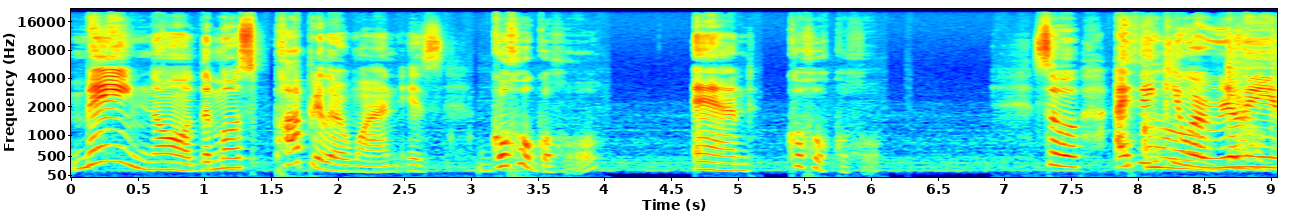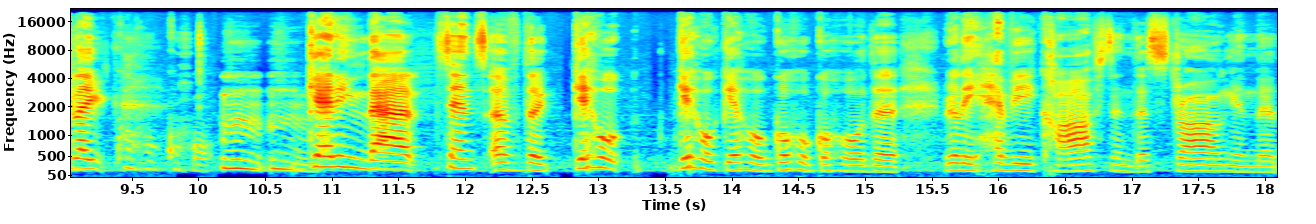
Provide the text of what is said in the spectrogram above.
メインの the most popular one is ゴホゴホ and コホコホ。 So I think you were Oh, really like. Mm, mm. getting that sense of the geho geho geho goho goho the really heavy coughs and the strong and the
